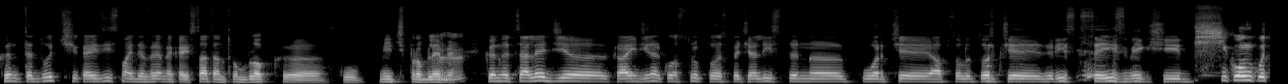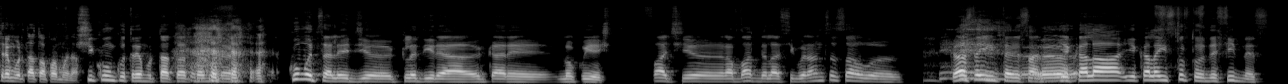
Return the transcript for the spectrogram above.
când te duci, că ai zis mai devreme că ai stat într-un bloc uh, cu mici probleme, uh-huh. când îți alegi uh, ca inginer constructor, specialist în uh, orice, absolut orice risc seismic și... Și cu un cutremur tatuat pe mână. Și cu un cutremur tatuat pe mână. Cum îți alegi uh, clădirea în care locuiești? Faci uh, rabat de la siguranță sau... Uh... Că asta e interesant. E ca la, e ca la instructor de fitness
